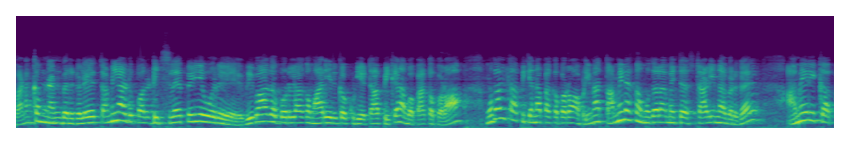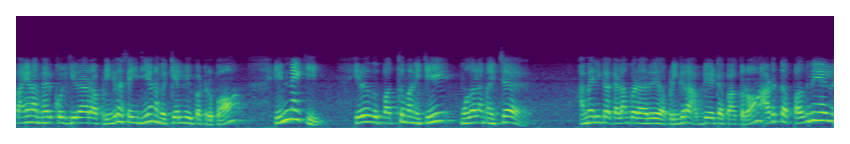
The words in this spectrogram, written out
வணக்கம் நண்பர்களே. தமிழ்நாடு பாலிடிக்ஸில் பெரிய ஒரு விவாத பொருளாக மாறி இருக்கக்கூடிய டாப்பிக்கை நம்ம பார்க்க போகிறோம் முதல் டாபிக் என்ன பார்க்க போகிறோம் அப்படின்னா தமிழக முதலமைச்சர் ஸ்டாலின் அவர்கள் அமெரிக்கா பயணம் மேற்கொள்கிறார் அப்படிங்கிற செய்தியை நம்ம கேள்விப்பட்டிருப்போம். இன்னைக்கு இரவு பத்து மணிக்கு முதலமைச்சர் அமெரிக்கா கிளம்புறாரு அப்படிங்கிற அப்டேட்டை பார்க்குறோம். அடுத்த பதினேழு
